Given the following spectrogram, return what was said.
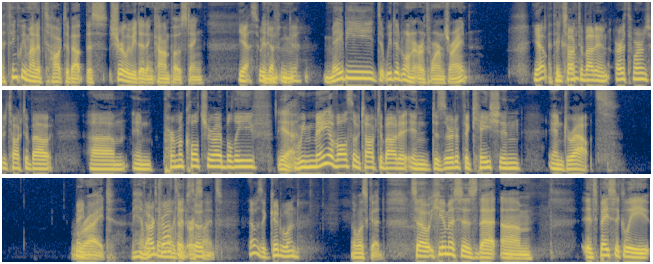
I think we might have talked about this, surely we did in composting. Yes, we And definitely m- did. Maybe did, we did one on earthworms, right? Yep, we think so. talked about it in earthworms. We talked about um, in permaculture, I believe. Yeah. we may have also talked about it in desertification and droughts. Maybe. Right. Man, we've Our done a lot of droughts episode- science. That was a good one. That was good. So humus is that um, it's basically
